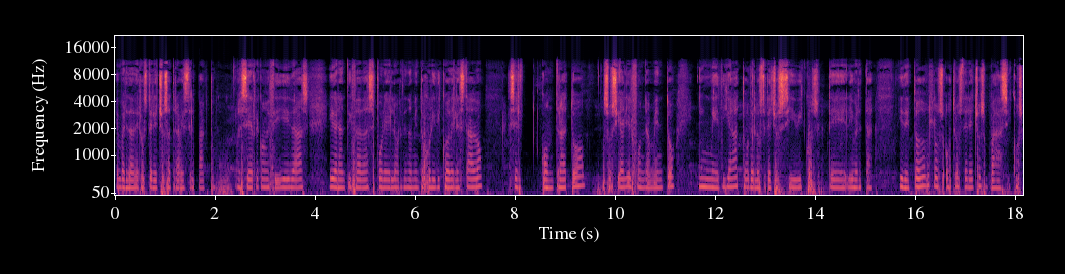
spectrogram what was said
en verdaderos derechos a través del pacto, al ser reconocidas y garantizadas por el ordenamiento jurídico del Estado, es el contrato social y el fundamento inmediato de los derechos cívicos de libertad y de todos los otros derechos básicos.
